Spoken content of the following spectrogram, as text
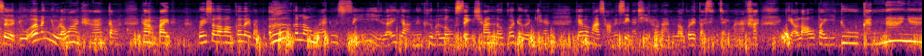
เสิร์ชดูเออมันอยู่ระหว่างทางกับทางไปรีสอร์ทก็เลยแบบ เออ ก็ลองแวะดูซิและอีกอย่างหนึ่งคือมันลงสเตชันแล้วก็เดินแค่แค่ประมาณ 3-4 นาทีเท่านั้น เราก็เลยตัดสินใจมาค่ะ เดี๋ยวเราไปดูกันหน้างาน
